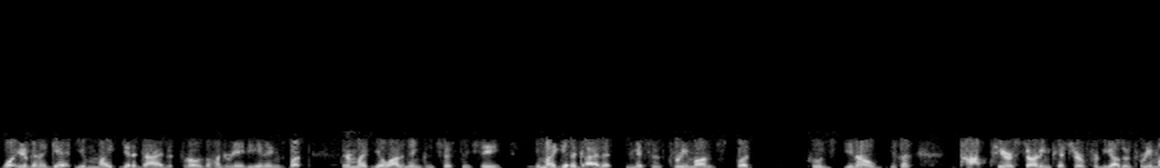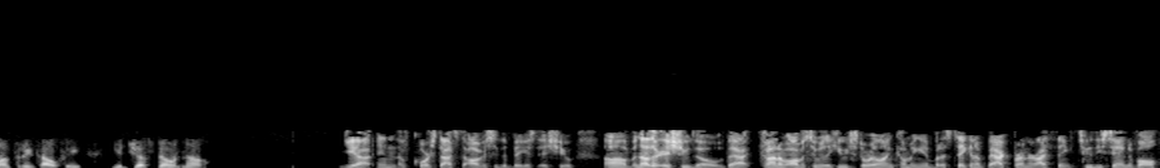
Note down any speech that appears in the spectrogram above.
what you're going to get. You might get a guy that throws 180 innings, but there might be a lot of inconsistency. You might get a guy that misses three months, but who's, you know, top tier starting pitcher for the other three months that he's healthy. You just don't know. Yeah, and of course that's the, obviously the biggest issue. Um, another issue though that kind of obviously was a huge storyline coming in, but it's taken a back burner I think to the Sandoval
